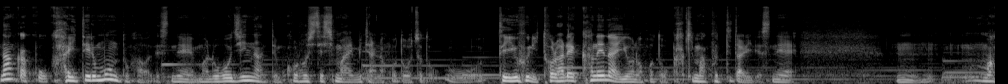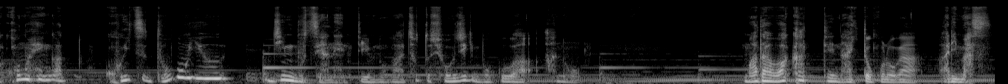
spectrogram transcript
なんかこう書いてるもんとかはですね、まあ、老人なんて殺してしまえみたいなことをちょっとっていうふうに取られかねないようなことを書きまくってたりですね、うん。まあ、この辺がこいつどういう人物やねんっていうのがちょっと正直僕はあのまだ分かってないところがあります。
